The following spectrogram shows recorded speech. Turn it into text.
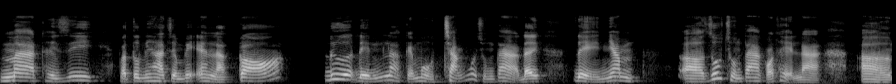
mà thầy Duy và tuniha.vn là có đưa đến là cái màu trắng của chúng ta ở đây để nhằm uh, giúp chúng ta có thể là uh,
